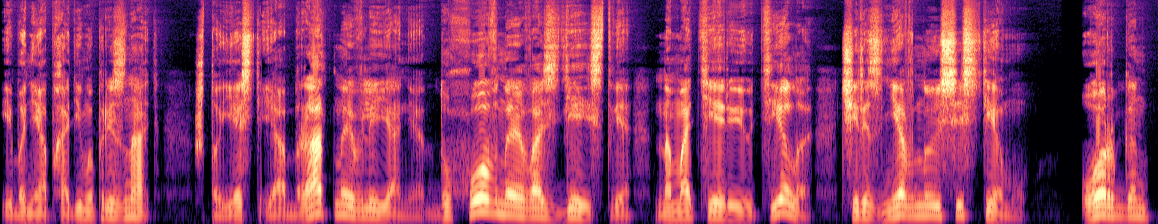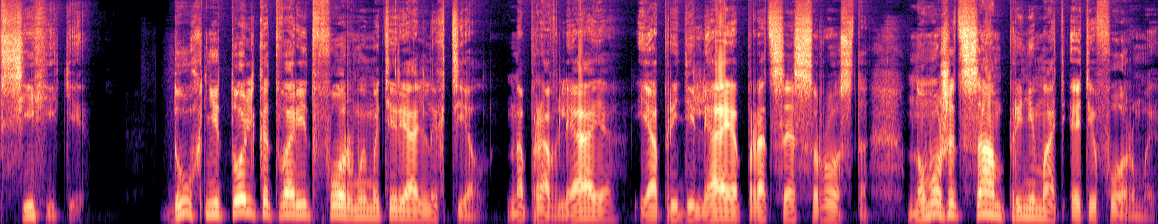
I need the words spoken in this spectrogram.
ибо необходимо признать, что есть и обратное влияние, духовное воздействие на материю тела через нервную систему, орган психики. Дух не только творит формы материальных тел, направляя и определяя процесс роста, но может сам принимать эти формы,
